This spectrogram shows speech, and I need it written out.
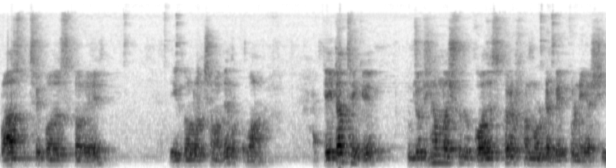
প্লাস হচ্ছে কজ স্কোয়ার ইকুয়াল হচ্ছে আমাদের ওয়ান এটা থেকে যদি আমরা শুধু কজ স্কোয়ারের ফর্মুলাটা বের করে নিয়ে আসি,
